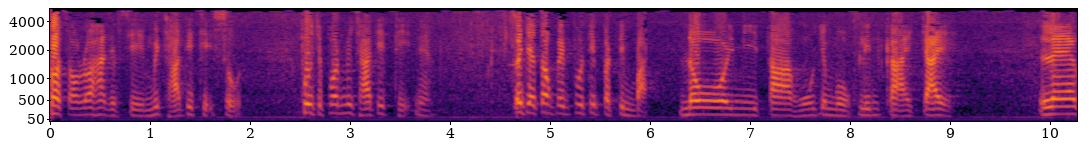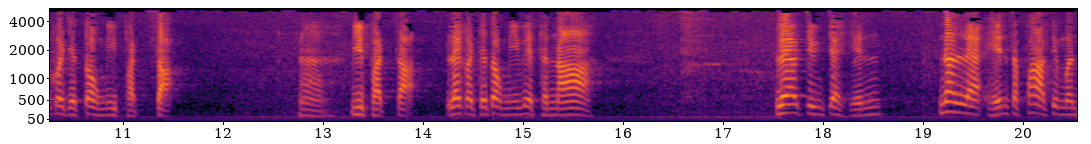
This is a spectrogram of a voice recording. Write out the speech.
ข้อสองร้อยห้าสิบสี่มิจฉาทิฏฐิสูตร ผู้จะพ้นมิจฉาทิฏฐิเนี่ย ก็จะต้องเป็นผู้ที่ปฏิบัติ โดยมีตาหูจมูกลิ้นกายใจ แล้วก็จะต้องมีผัสสะมีผัสสะ แล้วก็จะต้องมีเวทนา แล้วจึงจะเห็นนั่นแหละเห็นสภาพที่มัน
